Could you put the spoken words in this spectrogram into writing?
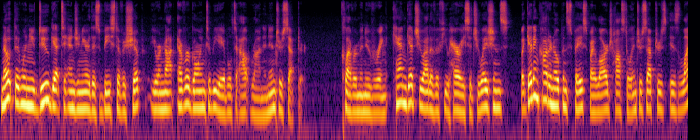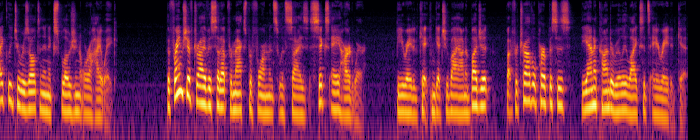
Note that when you do get to engineer this beast of a ship, you are not ever going to be able to outrun an interceptor. Clever maneuvering can get you out of a few hairy situations, but getting caught in open space by large hostile interceptors is likely to result in an explosion or a high wake. The frameshift drive is set up for max performance with size 6A hardware. B-rated kit can get you by on a budget, but for travel purposes, the Anaconda really likes its A-rated kit,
